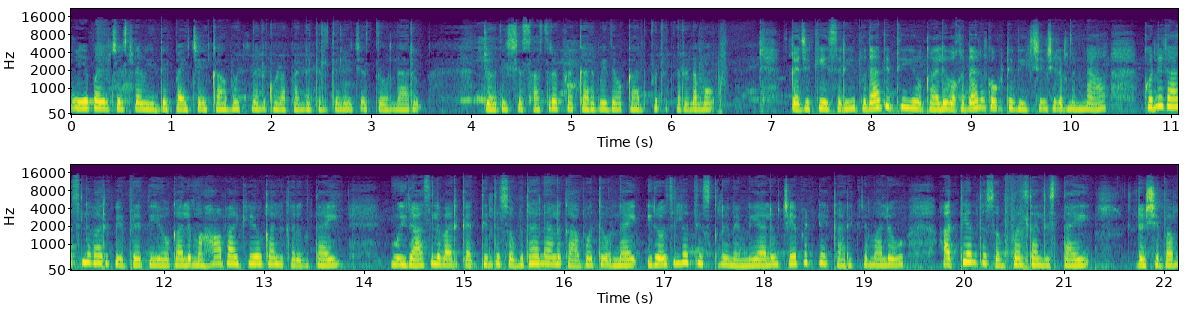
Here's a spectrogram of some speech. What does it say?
ఏ పని చేసినా ఇదే పై చేయి కాబోతుందని కూడా పండితులు తెలియజేస్తూ ఉన్నారు. జ్యోతిష్య శాస్త్ర ప్రకారం ఇది ఒక అద్భుత తరుణము. గజకేసరి బుధాదిత్య యోగాలు ఒకదానికొకటి వీక్షించడం వలన కొన్ని రాశుల వారికి విపరీత యోగాలు మహాభాగ్య యోగాలు కలుగుతాయి. ఈ రాశుల వారికి అత్యంత శుభదానాలు కాబోతూ ఉన్నాయి. ఈ రోజుల్లో తీసుకునే నిర్ణయాలు చేపట్టే కార్యక్రమాలు అత్యంత శుభ ఫలితాలు ఇస్తాయి. వృషభం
